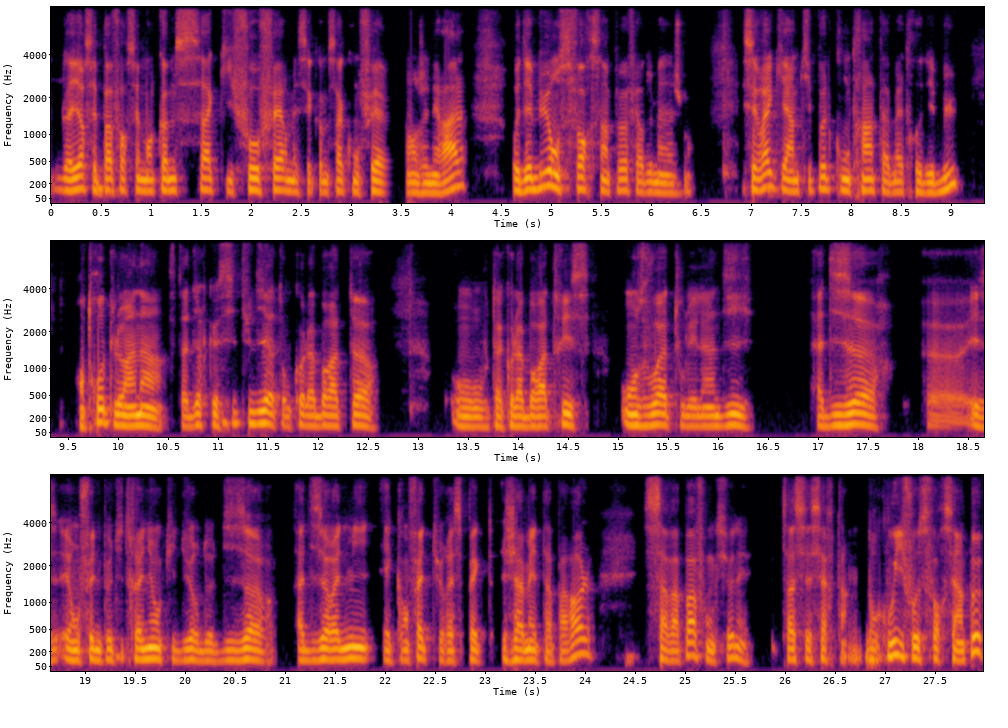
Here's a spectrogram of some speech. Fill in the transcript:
d'ailleurs, c'est pas forcément comme ça qu'il faut faire, mais c'est comme ça qu'on fait en général. Au début, on se force un peu à faire du management. C'est vrai qu'il y a un petit peu de contraintes à mettre au début, entre autres le 1 à 1. C'est-à-dire que si tu dis à ton collaborateur ou ta collaboratrice, on se voit tous les lundis à 10 heures euh, et, on fait une petite réunion qui dure de 10 heures à 10h30 et qu'en fait tu respectes jamais ta parole, ça va pas fonctionner. Ça, c'est certain. Mm. Donc oui, il faut se forcer un peu,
